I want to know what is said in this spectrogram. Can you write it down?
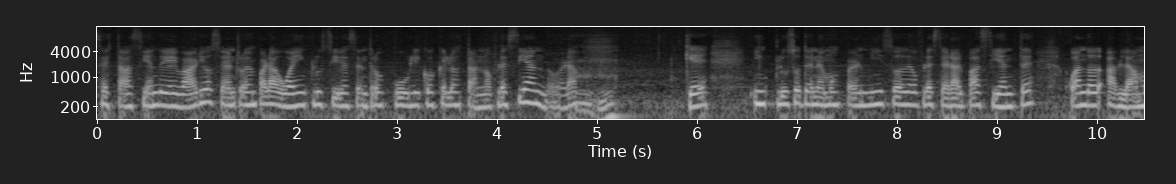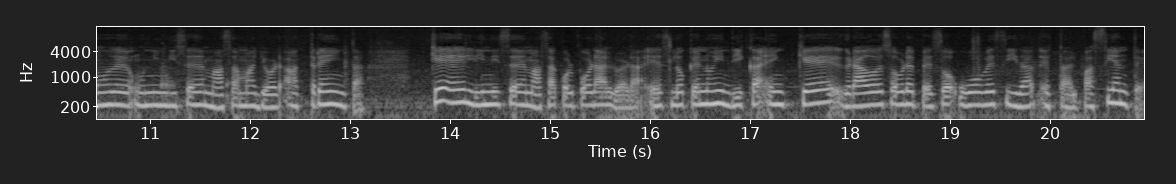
se está haciendo y hay varios centros en Paraguay, inclusive centros públicos que lo están ofreciendo, ¿verdad? Que incluso tenemos permiso de ofrecer al paciente cuando hablamos de un índice de masa mayor a 30. ¿Qué es el índice de masa corporal? ¿verdad? Es lo que nos indica en qué grado de sobrepeso u obesidad está el paciente.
